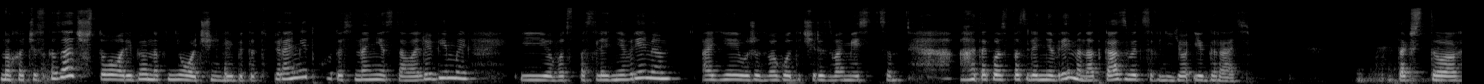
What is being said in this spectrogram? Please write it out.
Но хочу сказать, что ребенок не очень любит эту пирамидку, то есть она не стала любимой. И вот в последнее время, а ей уже два года через два месяца, так вот в последнее время она отказывается в нее играть. Так что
